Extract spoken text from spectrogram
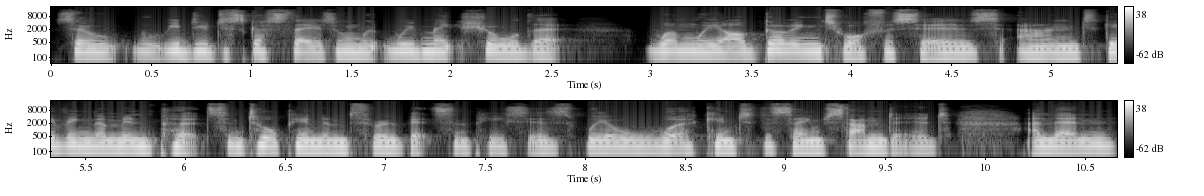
So we do discuss those, and we, we make sure that when we are going to officers and giving them inputs and talking them through bits and pieces, we're all working to the same standard. And then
